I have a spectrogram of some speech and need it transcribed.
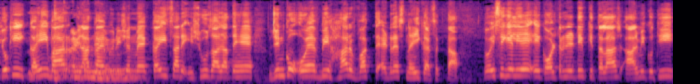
क्योंकि कई बार Alternative, एम्यूनिशन में कई सारे इश्यूज़ आ जाते हैं जिनको ओएफबी हर वक्त एड्रेस नहीं कर सकता। तो इसी के लिए एक ऑल्टरनेटिव की तलाश आर्मी को थी।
